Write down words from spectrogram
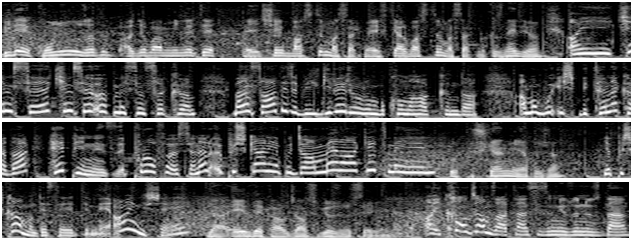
Bir de konuyu uzatıp acaba millete e, şey bastırmasak mı, efkar bastırmasak mı kız ne diyorsun? Ay kimse kimseyi öpmesin sakın. Ben sadece bilgi veriyorum bu konu hakkında. Ama bu iş bitene kadar hepinizi profesyonel öpüşken yapacağım merak etmeyin. Öpüşken mi yapacaksın? Yapışkan mı deseydim mi? Aynı şey. Ya evde kalacaksın gözünü seveyim. Ay kalacağım zaten sizin yüzünüzden.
